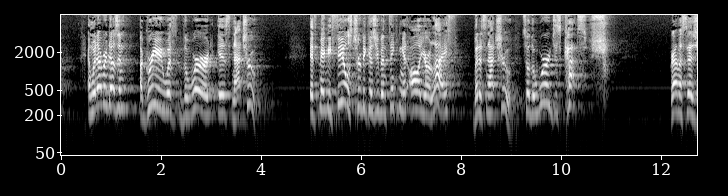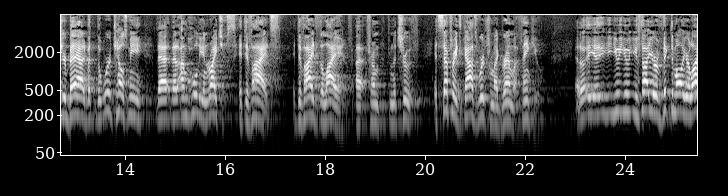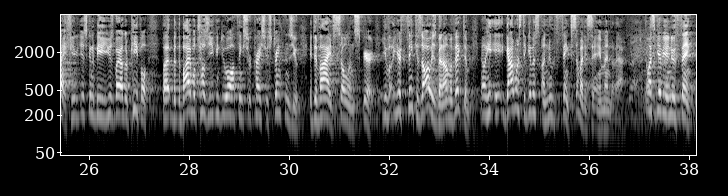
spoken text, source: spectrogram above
And whatever doesn't agree with the Word is not true. It maybe feels true because you've been thinking it all your life, but it's not true. So the word just cuts. Grandma says you're bad, but the word tells me that, that I'm holy and righteous. It divides. It divides the lie uh, from, from the truth. It separates God's word from my grandma. Thank you. Uh, you, you, you thought you were a victim all your life. You're just going to be used by other people. But, but the Bible tells you you can do all things through Christ who strengthens you. It divides soul and spirit. You've, your think has always been, I'm a victim. No, he, God wants to give us a new think. Somebody say amen to that. He wants to give you a new think.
